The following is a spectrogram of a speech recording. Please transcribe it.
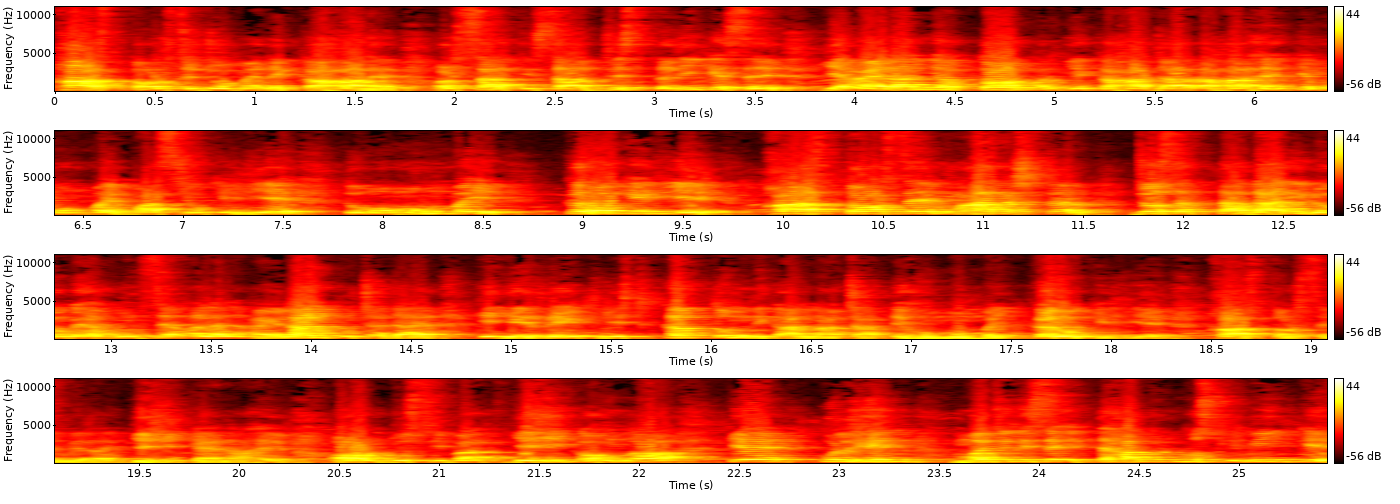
खास तौर से जो मैंने कहा है। और साथ ही साथ जिस तरीके से ये ऐलानिया तौर पर ये कहा जा रहा है कि मुंबई वासियों के लिए तो वो मुंबई करो के लिए खास तौर से महाराष्ट्र, जो सत्ताधारी लोग हैं, उनसे अलग ऐलान पूछा जाए कि ये रेट लिस्ट कब तुम निकालना चाहते हो मुंबई करो के लिए। खास तौर से मेरा यही कहना है। और दूसरी बात यही कहूँगा कि कुल हिंद मजलिस इत्तेहादुल मुस्लिमीन के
